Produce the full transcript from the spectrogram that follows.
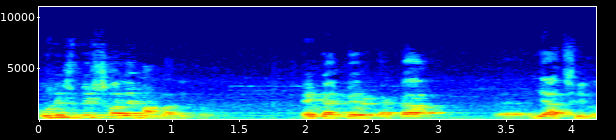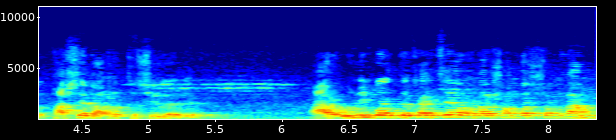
উনিশ বিশ সালে মামলা দিত। এই টাইপের একটা ইয়া ছিল, ফাঁসের রাজত্ব ছিল এদের। আর উনি বলতে চাইছে, ওনার সংবাদ সম্মেলনে আমি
